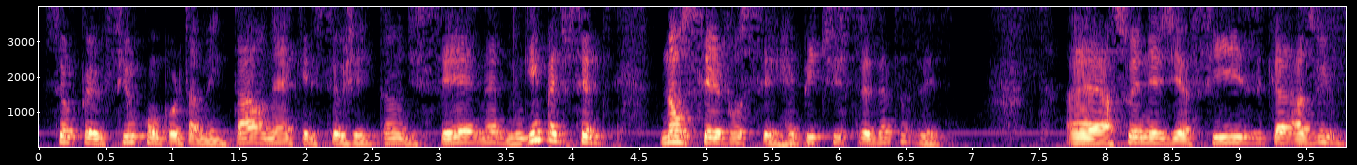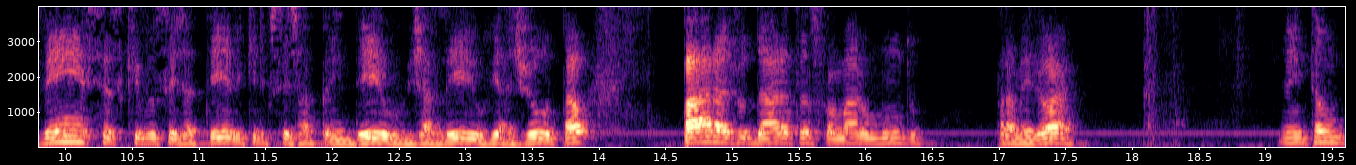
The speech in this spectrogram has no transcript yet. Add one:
seu perfil comportamental, né? aquele seu jeitão de ser. Né? Ninguém pede para você não ser você, repito isso 300 vezes. É, a sua energia física, as vivências que você já teve, aquilo que você já aprendeu, já leu, viajou tal, para ajudar a transformar o mundo para melhor. Então,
